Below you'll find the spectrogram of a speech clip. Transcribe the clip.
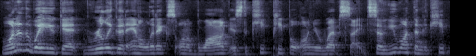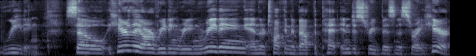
One of the way you get really good analytics on a blog is to keep people on your website. So you want them to keep reading. So here they are reading, reading, reading, and they're talking about the pet industry business right here.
